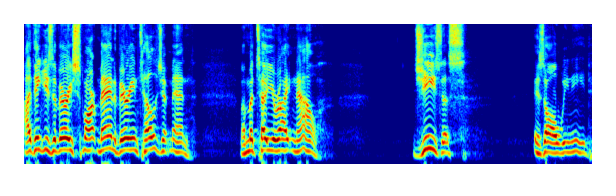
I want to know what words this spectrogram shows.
I think he's a very smart man, a very intelligent man. I'm going to tell you right now Jesus is all we need.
